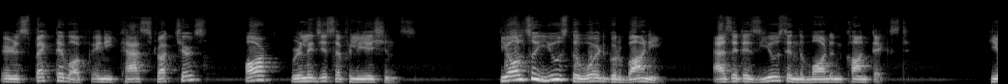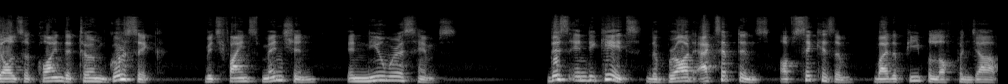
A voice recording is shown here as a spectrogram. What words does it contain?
irrespective of any caste structures or religious affiliations. He also used the word Gurbani as it is used in the modern context. He also coined the term Gursikh, which finds mention in numerous hymns. This indicates the broad acceptance of Sikhism by the people of Punjab.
